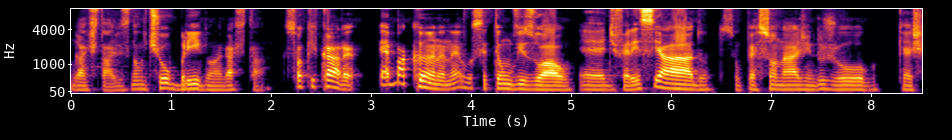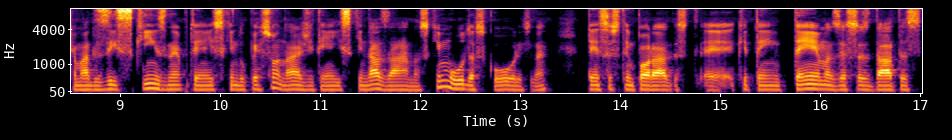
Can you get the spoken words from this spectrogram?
gastar, eles não te obrigam a gastar. Só que, cara, é bacana, né? Você ter um visual é, diferenciado, seu personagem do jogo, que é chamadas skins, né? Tem a skin do personagem, tem a skin das armas, que muda as cores, né? Tem essas temporadas é, que tem temas, essas datas,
